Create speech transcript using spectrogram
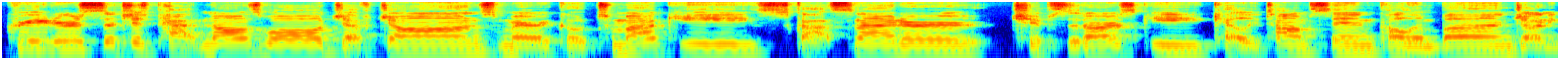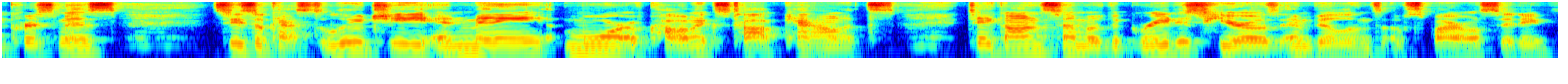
Creators such as Patton Oswalt, Geoff Johns, Mariko Tamaki, Scott Snyder, Chip Zdarsky, Kelly Thompson, Cullen Bunn, Johnny Christmas, Cecil Castellucci, and many more of comics' top counts take on some of the greatest heroes and villains of Spiral City.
